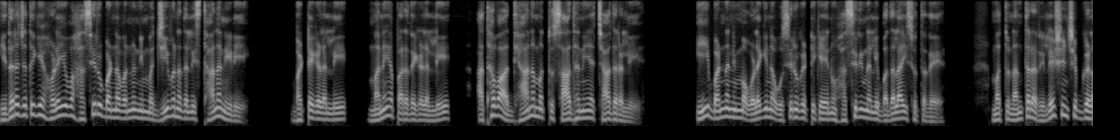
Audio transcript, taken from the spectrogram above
ಇದರ ಜೊತೆಗೆ ಹೊಳೆಯುವ ಹಸಿರು ಬಣ್ಣವನ್ನು ನಿಮ್ಮ ಜೀವನದಲ್ಲಿ ಸ್ಥಾನ ನೀಡಿ. ಬಟ್ಟೆಗಳಲ್ಲಿ, ಮನೆಯ ಪರದೆಗಳಲ್ಲಿ ಅಥವಾ ಧ್ಯಾನ ಮತ್ತು ಸಾಧನೆಯ ಚಾದರಲ್ಲಿ. ಈ ಬಣ್ಣ ನಿಮ್ಮ ಒಳಗಿನ ಉಸಿರುಗಟ್ಟಿಗೆಯನ್ನು ಹಸಿರಿನಲ್ಲಿ ಬದಲಾಯಿಸುತ್ತದೆ. ಮತ್ತು ನಂತರ ರಿಲೇಶನ್ಶಿಪ್ಗಳ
